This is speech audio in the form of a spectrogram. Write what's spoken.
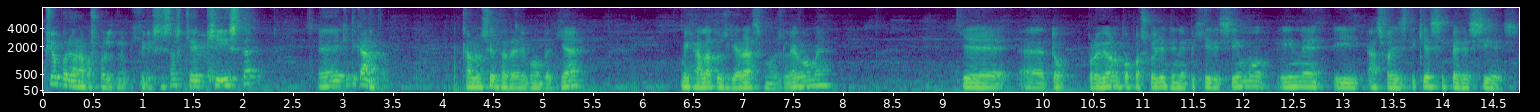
ποιο μπορεί να απασχολεί την επιχείρησή σας και ποιοι είστε ε, και τι κάνετε; Καλώς ήρθατε λοιπόν παιδιά. Μιχαλάτος Γεράσιμος λέγομαι και ε, το προϊόν που απασχολεί την επιχείρησή μου είναι οι ασφαλιστικές υπηρεσίες.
